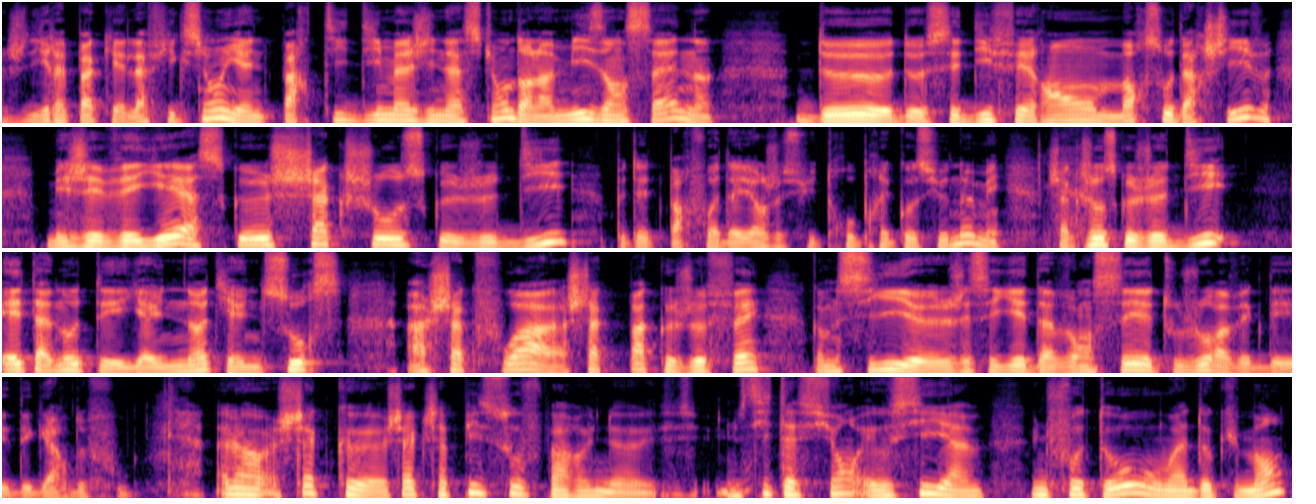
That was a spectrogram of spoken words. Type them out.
je dirais pas qu'il y a de la fiction, il y a une partie d'imagination dans la mise en scène de, de ces différents morceaux d'archives, mais j'ai veillé à ce que chaque chose que je dis, peut-être parfois d'ailleurs je suis trop précautionneux, mais chaque chose que je dis est à noter. Il y a une note, il y a une source à chaque fois, à chaque pas que je fais, comme si euh, j'essayais d'avancer toujours avec des, garde-fous. Alors, chaque, euh, chaque chapitre s'ouvre par une, une, citation et aussi un, une photo ou un document.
